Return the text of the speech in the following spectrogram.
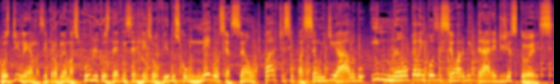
Os dilemas e problemas públicos devem ser resolvidos com negociação, participação e diálogo e não pela imposição arbitrária de gestores.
